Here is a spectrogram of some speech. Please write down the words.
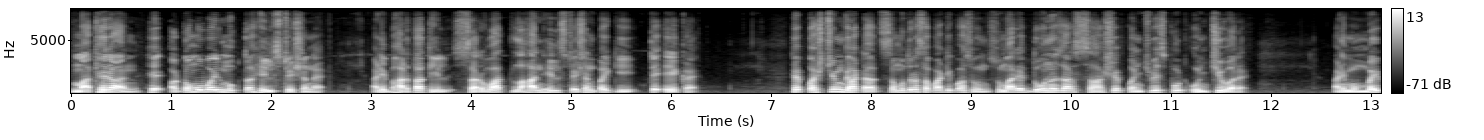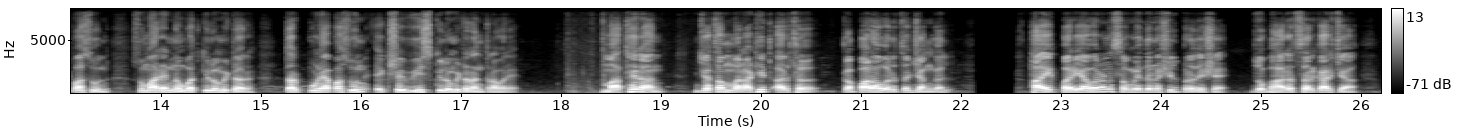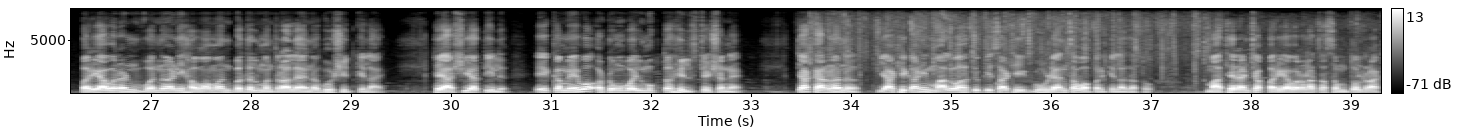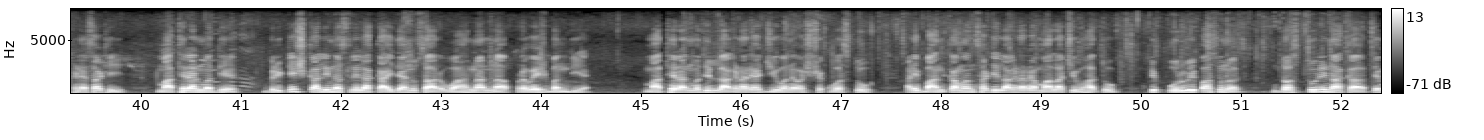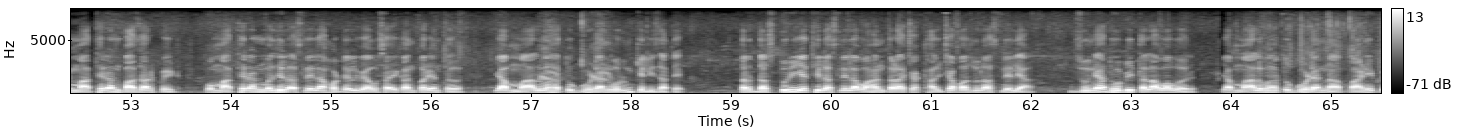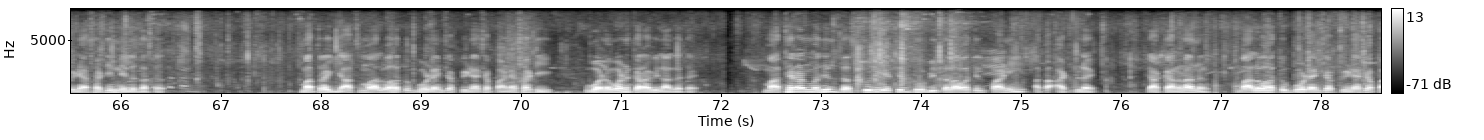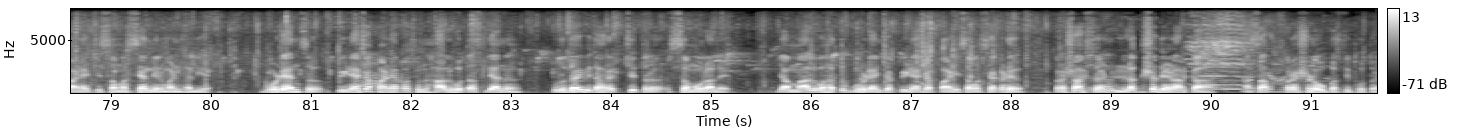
माथेरान हे ऑटोमोबाईल मुक्त hill station आहे आणि भारतातील सर्वात लहान हिल स्टेशनपैकी ते एक आहे. हे पश्चिम घाटात समुद्रसपाटीपासून सुमारे दोन हजार सहाशे पंचवीस फूट उंचीवर आहे आणि मुंबईपासून सुमारे नव्वद किलोमीटर तर पुण्यापासून एकशे वीस किलोमीटर अंतरावर आहे. माथेरान ज्याचा मराठीत अर्थ कपाळावरचं जंगल हा एक पर्यावरण संवेदनशील प्रदेश आहे जो भारत सरकारच्या पर्यावरण वन आणि हवामान बदल मंत्रालयानं घोषित केला आहे. हे आशियातील एकमेव ऑटोमोबाईल मुक्त हिल स्टेशन आहे. त्या कारणानं या ठिकाणी मालवाहतुकीसाठी घोड्यांचा वापर केला जातो. माथेरानच्या पर्यावरणाचा समतोल राखण्यासाठी माथेरानमध्ये ब्रिटिशकालीन असलेल्या कायद्यानुसार वाहनांना प्रवेशबंदी आहे. माथेरानमधील लागणाऱ्या जीवनावश्यक वस्तू आणि बांधकामांसाठी लागणाऱ्या मालाची वाहतूक ही पूर्वीपासूनच दस्तुरी नाका ते माथेरान बाजारपेठ व माथेरानमधील असलेल्या हॉटेल व्यावसायिकांपर्यंत या माल वाहतूक घोड्यांवरून केली जाते. तर दस्तुरी येथील असलेल्या वाहनतळाच्या खालच्या बाजूला असलेल्या जुन्या धोबी तलावावर या मालवाहतूक घोड्यांना पाणी पिण्यासाठी नेलं जातं. मात्र याच मालवाहतूक घोड्यांच्या पिण्याच्या पाण्यासाठी वणवण करावी लागत आहे. माथेरानमधील दस्तुरी येथील धोबी तलावातील पाणी आता आटलंय. त्या कारणानं मालवाहतूक घोड्यांच्या पिण्याच्या पाण्याची समस्या निर्माण झाली आहे. घोड्यांचं पिण्याच्या पाण्यापासून हाल होत असल्यानं हृदयविधारक चित्र समोर आलंय. या मालवाहतूक घोड्यांच्या पिण्याच्या पाणी समस्याकडे प्रशासन लक्ष देणार का असा प्रश्न उपस्थित होतोय.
